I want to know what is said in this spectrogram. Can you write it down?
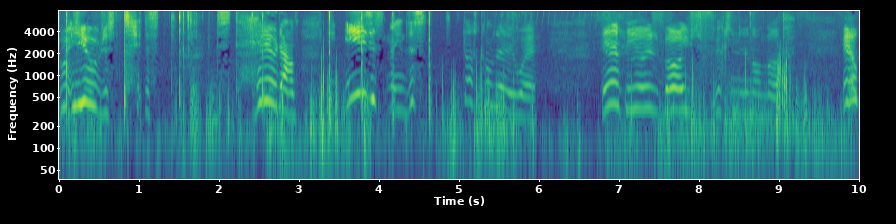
But you just just just tear down the easiest thing. This dust comes anyway. Yeah, here's boys fixing it on the. Yep.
